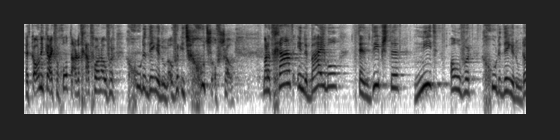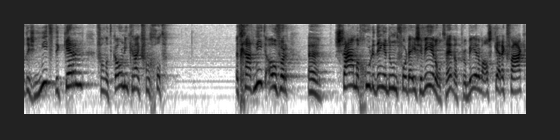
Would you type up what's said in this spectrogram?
Het koninkrijk van God, nou, dat gaat gewoon over goede dingen doen, over iets goeds of zo. Maar het gaat in de Bijbel ten diepste niet over goede dingen doen. Dat is niet de kern van het koninkrijk van God. Het gaat niet over uh, samen goede dingen doen voor deze wereld. Hè. Dat proberen we als kerk vaak.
